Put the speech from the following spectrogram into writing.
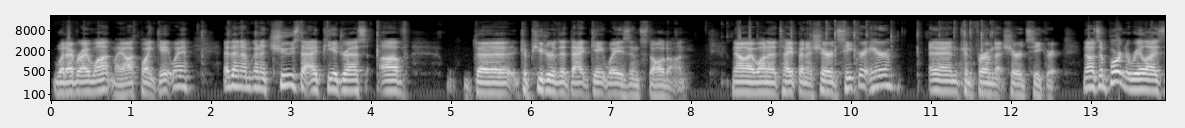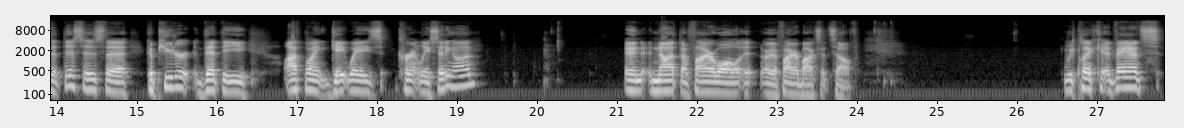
whatever I want, my Authpoint gateway. And then I'm going to choose the IP address of the computer that that gateway is installed on. Now I want to type in a shared secret here and confirm that shared secret. Now it's important to realize that this is the computer that the Authpoint gateway is currently sitting on and not the firewall uh, or the firebox itself. We click advance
